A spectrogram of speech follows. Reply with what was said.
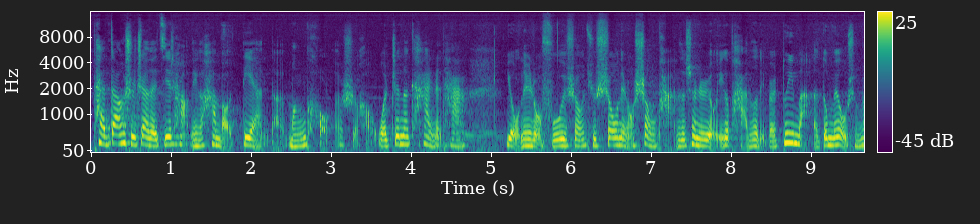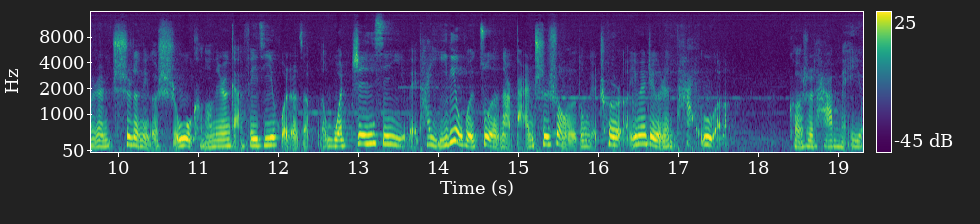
他当时站在机场那个汉堡店的门口的时候，我真的看着他。有那种服务生去收那种剩盘子，甚至有一个盘子里边堆满了都没有什么人吃的那个食物，可能那人赶飞机或者怎么的。我真心以为他一定会坐在那儿把人吃剩了的东西给吃了，因为这个人太饿了。可是他没有。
